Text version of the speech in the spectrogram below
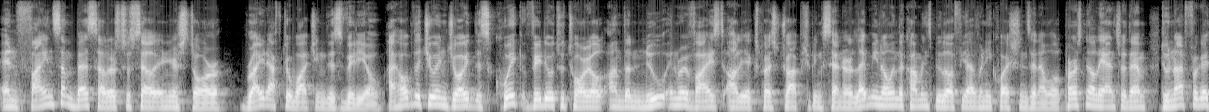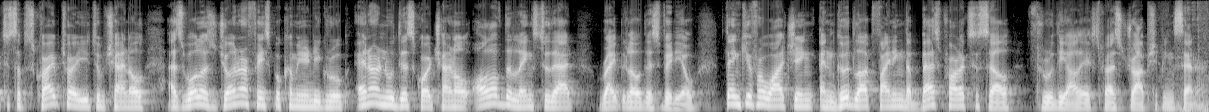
and find some bestsellers to sell in your store right after watching this video. I hope that you enjoyed this quick video tutorial on the new and revised AliExpress Dropshipping Center. Let me know in the comments below if you have any questions and I will personally answer them. Do not forget to subscribe to our YouTube channel as well as join our Facebook community group and our new Discord channel. All of the links to that right below this video. Thank you for watching and good luck finding the best products to sell through the AliExpress Dropshipping Center.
